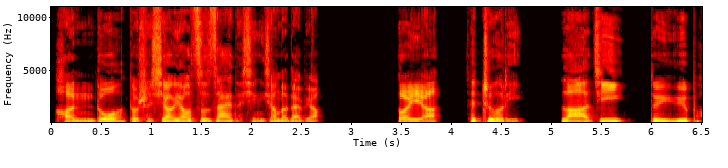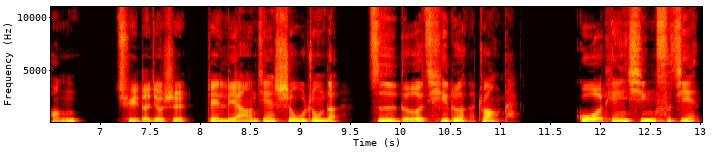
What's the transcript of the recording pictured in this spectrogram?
很多都是逍遥自在的形象的代表，所以啊，在这里蜡鸡对鱼棚取的就是这两件事物中的自得其乐的状态。过天星似箭，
